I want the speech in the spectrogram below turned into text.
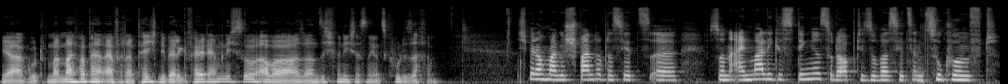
ja gut, man, manchmal hat man einfach dann Pech und die Welle gefällt einem nicht so, aber also an sich finde ich das eine ganz coole Sache. Ich bin auch mal gespannt, ob das jetzt äh, so ein einmaliges Ding ist oder ob die sowas jetzt in Zukunft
